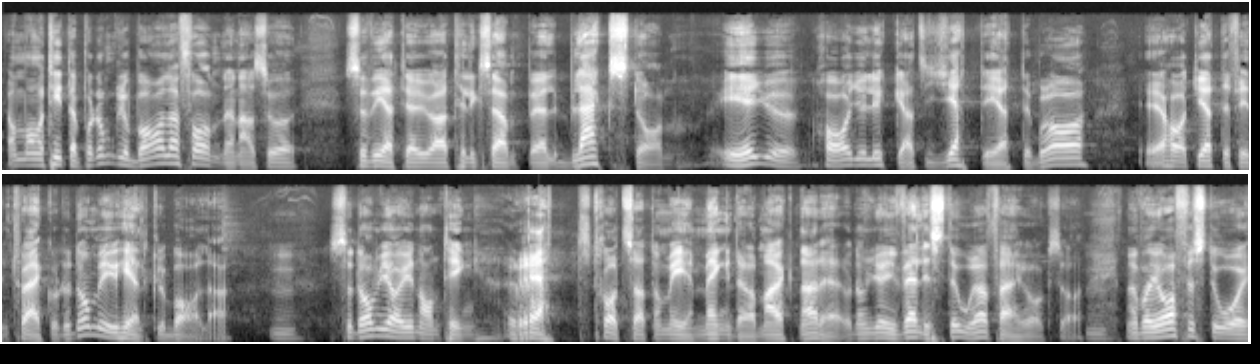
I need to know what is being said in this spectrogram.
om man tittar på de globala fonderna så, så vet jag ju att till exempel Blackstone är ju, har ju lyckats jätte, jättebra, har ett jättefint track och de är ju helt globala. Mm. Så de gör ju någonting rätt trots att de är mängder av marknader. Och de gör ju väldigt stora affärer också. Mm. Men vad jag förstår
